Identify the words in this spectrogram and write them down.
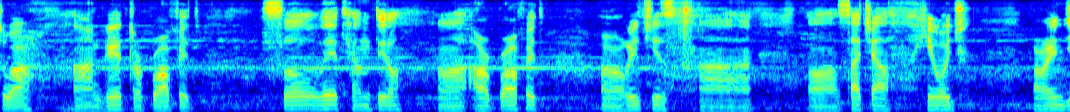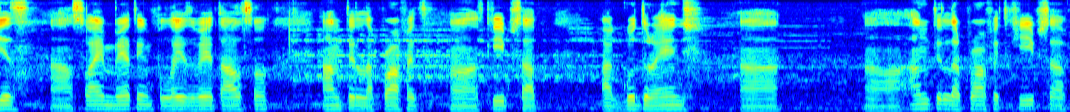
to a, a greater profit. So wait until our profit uh, reaches uh, uh, such a huge ranges. Uh, so i'm waiting please wait also until the profit uh, keeps up a good range. Uh, uh, until the profit keeps up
